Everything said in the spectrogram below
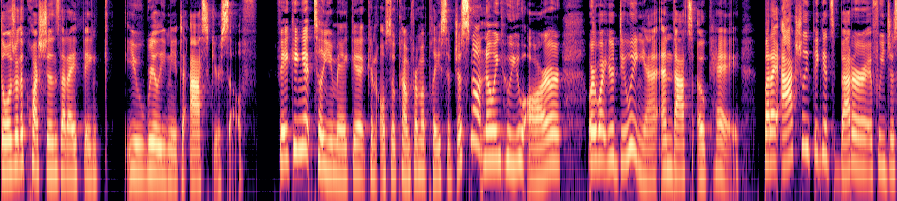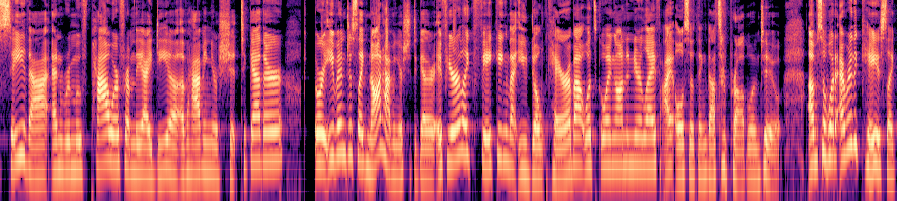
Those are the questions that I think you really need to ask yourself. Faking it till you make it can also come from a place of just not knowing who you are or what you're doing yet, and that's okay. But I actually think it's better if we just say that and remove power from the idea of having your shit together or even just like not having your shit together. If you're like faking that you don't care about what's going on in your life, I also think that's a problem too. Um so whatever the case, like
